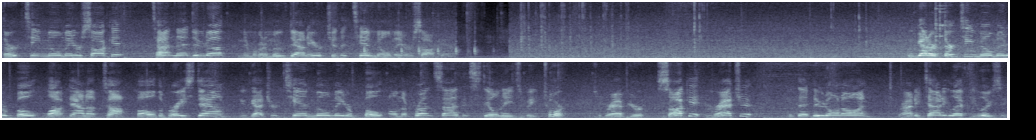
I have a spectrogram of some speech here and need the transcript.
13 millimeter socket, tighten that dude up, and then we're going to move down here to the 10 millimeter socket. We've got our 13 millimeter bolt locked down up top. Follow the brace down. You've got your 10 millimeter bolt on the front side that still needs to be torqued. So grab your socket and ratchet, put that dude on on, righty tighty, lefty loosey.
